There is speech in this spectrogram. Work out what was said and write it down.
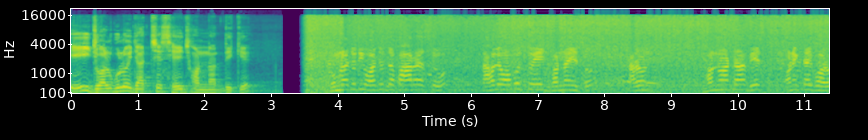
এই জলগুলোই যাচ্ছে সেই ঝর্ণার দিকে। তোমরা যদি অযোধ্যা পাহাড়ে আসো তাহলে অবশ্যই এই ঝর্ণায় এসো, কারণ ঝর্ণাটা বেশ অনেকটাই বড়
